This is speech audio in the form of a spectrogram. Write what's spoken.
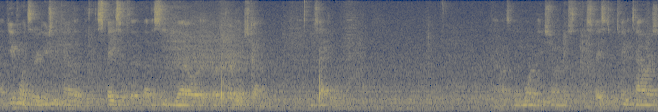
uh, viewpoints that are usually kind of the, the, the space of the, of the CEO or, or the privileged um, executive. Uh, Lots of more of these showing the spaces between the towers.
